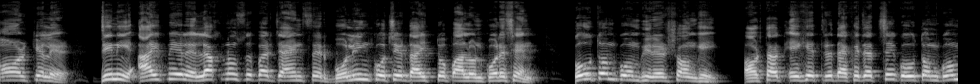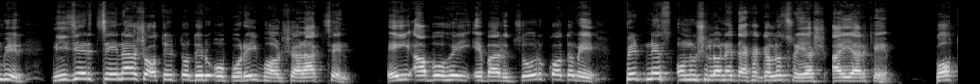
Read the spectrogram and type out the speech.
মর্কেলের, যিনি আইপিএল লখনৌ সুপার জায়ান্টসের বোলিং কোচের দায়িত্ব পালন করেছেন গৌতম গম্ভীরের সঙ্গেই। অর্থাৎ এক্ষেত্রে দেখা যাচ্ছে গৌতম গম্ভীর নিজের চেনা সতীর্থদের ওপরেই ভরসা রাখছেন। এই আবহেই এবার জোর কদমে ফিটনেস অনুশীলনে দেখা গেল শ্রেয়াস আইয়ারকে গত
